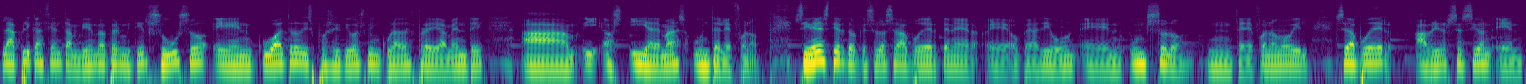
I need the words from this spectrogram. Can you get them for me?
la aplicación también va a permitir su uso en cuatro dispositivos vinculados previamente a, y, además un teléfono. Si bien es cierto que solo se va a poder tener eh, operativo en un solo mm, teléfono móvil, se va a poder abrir sesión en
